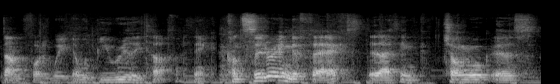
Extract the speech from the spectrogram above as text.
done for the week. That would be really tough, I think. Considering the fact that I think Jungkook is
